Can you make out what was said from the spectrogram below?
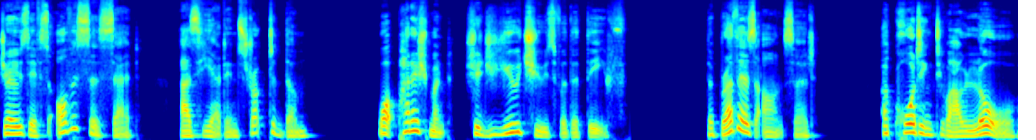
Joseph's officers said, as he had instructed them, What punishment should you choose for the thief? The brothers answered, According to our law,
